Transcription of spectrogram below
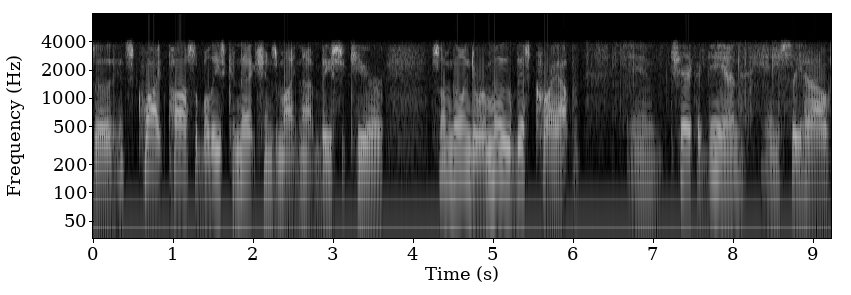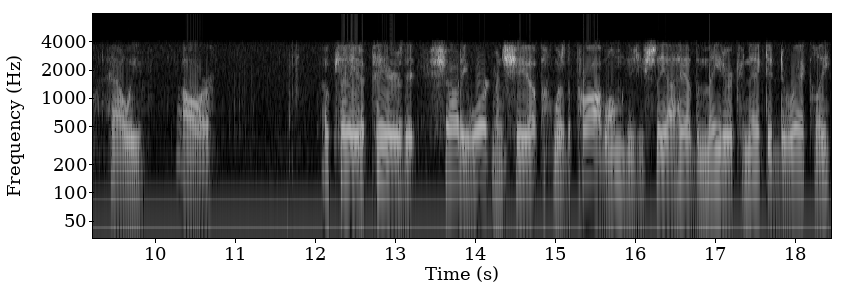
so it's quite possible these connections might not be secure. So I'm going to remove this crap and check again and see how, how we are. Okay, it appears that shoddy workmanship was the problem because you see I have the meter connected directly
